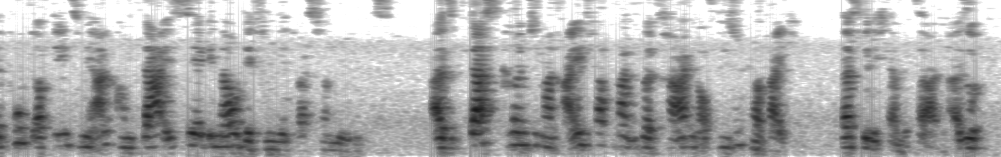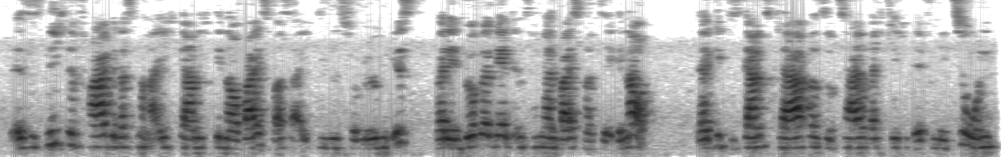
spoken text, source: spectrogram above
Der Punkt, auf den es mir ankommt, da ist sehr genau definiert, was Vermögen ist. Also das könnte man einfach mal übertragen auf die Superreichen. Das will ich damit sagen. Also es ist nicht eine Frage, dass man eigentlich gar nicht genau weiß, was eigentlich dieses Vermögen ist. Bei den Bürgergeldempfängern weiß man sehr genau. Da gibt es ganz klare sozialrechtliche Definitionen.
